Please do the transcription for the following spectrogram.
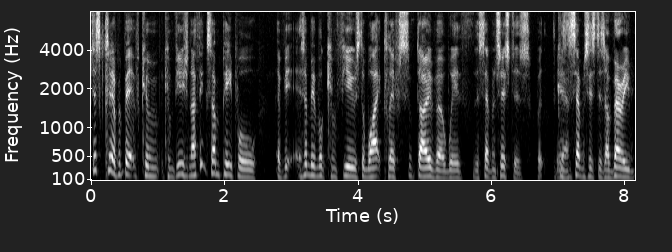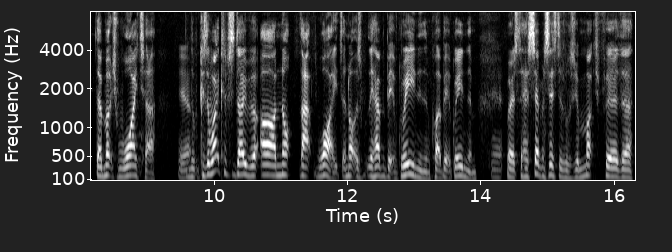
just clear up a bit of com- confusion. I think some people. Some people confuse the White Cliffs of Dover with the Seven Sisters, but because yeah. the Seven Sisters are very, they're much whiter. Yeah. Because the White Cliffs of Dover are not that white, and not as they have a bit of green in them, quite a bit of green in them. Yeah. Whereas the Seven Sisters, which are much further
